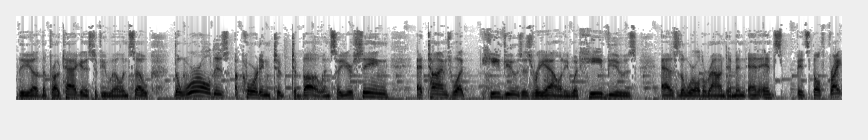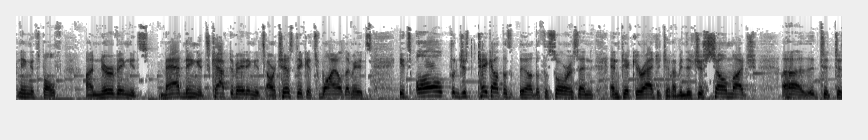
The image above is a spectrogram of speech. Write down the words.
the uh, the protagonist, if you will. And so the world is according to, to Bo. And so you're seeing at times what he views as reality, what he views as the world around him. And, and it's, it's both frightening, it's both unnerving, it's maddening, it's captivating, it's artistic, it's wild. I mean, it's, it's all, just take out the, uh, the thesaurus and, and pick your adjective. I mean, there's just so much uh, to, to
